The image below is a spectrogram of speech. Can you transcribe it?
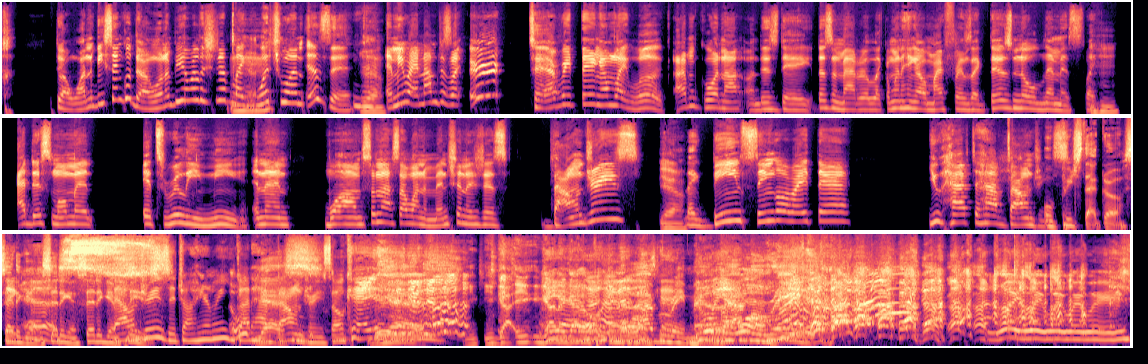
do I want to be single? Do I want to be in a relationship? Like, Mhm. which one is it? Yeah. And me right now, I'm just like, er, to everything. I'm like, look, I'm going out on this day. It doesn't matter. Like, I'm gonna hang out with my friends. Like, there's no limits. Like, Mhm. at this moment, it's really me. And then, well, um, something else I want to mention is just boundaries. Yeah. Like being single, right there. You have to have boundaries. Oh, preach that, girl. Say it Like, again. Say it again. Say it again, boundaries. please. Did y'all hear me? You Oh, gotta have yes. boundaries, okay? Yeah. You, you got you, you gotta Yeah. gotta put Yeah. that Elaborate, man. Build the wall. Elaborate. wait, wait, wait, wait, wait.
